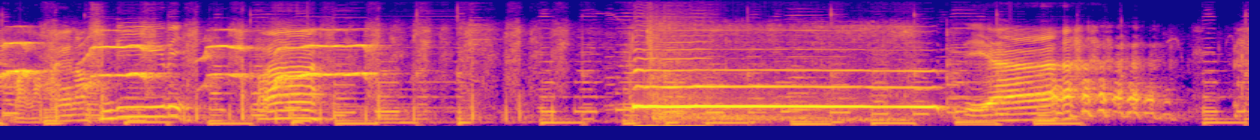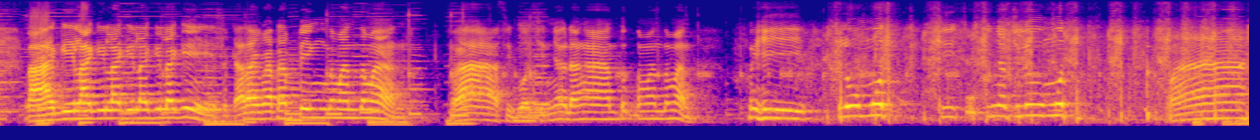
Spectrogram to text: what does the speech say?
Malah mainan sendiri. Wah. Ya lagi lagi lagi lagi lagi. Sekarang warna pink teman-teman. Wah si bocilnya udah ngantuk teman-teman. Wih celumut. Si cacinya celumut. Wah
